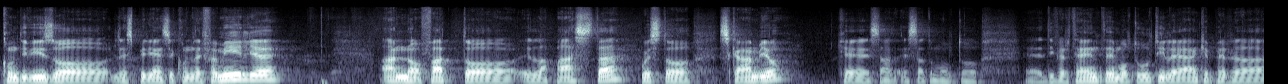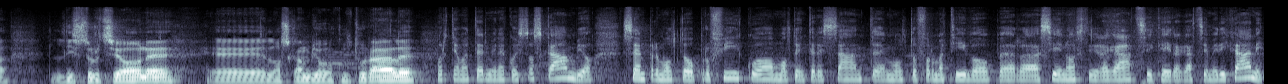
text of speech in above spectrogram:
condiviso le esperienze con le famiglie, hanno fatto la pasta, questo scambio che è stato, molto eh, divertente, molto utile anche per uh, l'istruzione e lo scambio culturale. Portiamo a termine questo scambio, sempre molto proficuo, molto interessante, molto formativo per eh, sia i nostri ragazzi che i ragazzi americani,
